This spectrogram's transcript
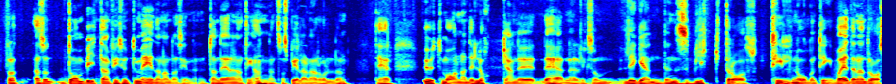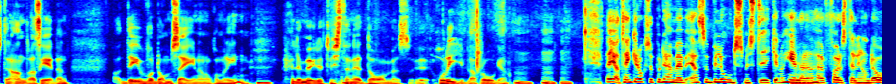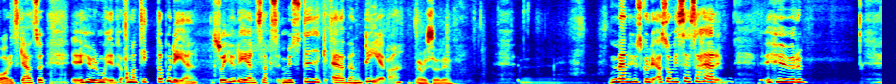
För att alltså, de bitarna finns ju inte med i den andra scenen, utan det är någonting annat som spelar den rollen. Det här utmanande, lockande, det här när liksom legendens blick dras till någonting. Vad är det när den dras till den andra scenen? Det är vad de säger när de kommer in. Mm. Eller möjligtvis den här damens eh, horribla fråga. Mm, mm, mm, Nej, jag tänker också på det här med alltså, blodsmystiken och hela mm. den här föreställningen om det ariska. Alltså, eh, hur, om man tittar på det så är ju det en slags mystik även det. va? Ja, visst är det Men hur skulle, alltså om vi säger så här, hur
